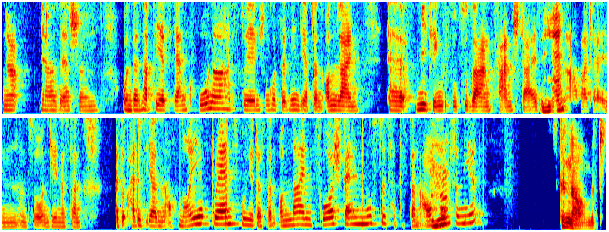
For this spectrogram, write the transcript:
Ja, ja, sehr schön. Und dann habt ihr jetzt während Corona, hattest du ja eben schon kurz erwähnt, ihr habt dann online äh, Meetings sozusagen veranstaltet mhm. mit den ArbeiterInnen und so, und denen das dann also hattet ihr dann auch neue Brands, wo ihr das dann online vorstellen musstet? Hat das dann auch mhm. funktioniert? Genau, mit,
